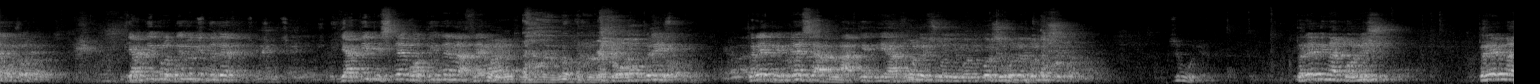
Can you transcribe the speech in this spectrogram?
έχω Γιατί προτείνω και τη δεύτερη. Γιατί πιστεύω ότι είναι ένα θέμα το οποίο πρέπει μέσα από τη διαβούλευση του Δημοτικού Συμβούλου να το λύσουμε. Πρέπει να το λύσουμε. Πρέπει να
